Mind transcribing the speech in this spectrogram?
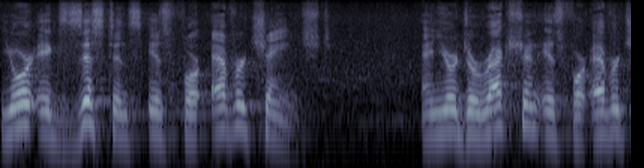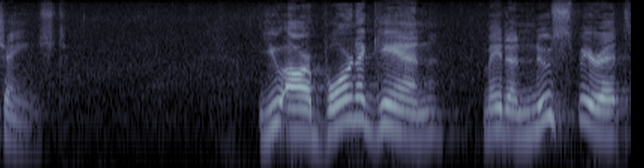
your existence is forever changed and your direction is forever changed. You are born again, made a new spirit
